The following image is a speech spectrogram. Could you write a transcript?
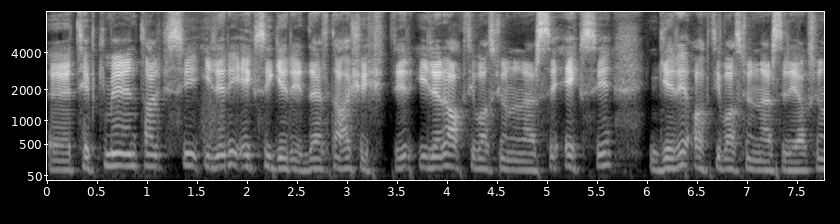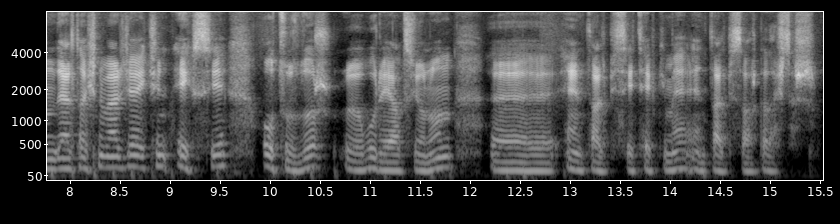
E, tepkime entalpisi ileri eksi geri delta H eşittir. İleri aktivasyon enerjisi eksi geri aktivasyon enerjisi reaksiyonun delta H'ını vereceği için eksi 30'dur. E, bu reaksiyonun e, entalpisi, tepkime entalpisi arkadaşlar.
